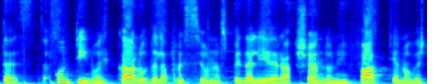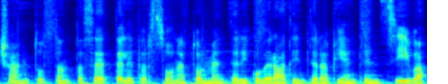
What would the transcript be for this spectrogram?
test. Continua il calo della pressione ospedaliera, scendono infatti a 987 le persone attualmente ricoverate in terapia intensiva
